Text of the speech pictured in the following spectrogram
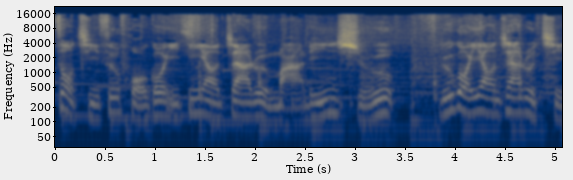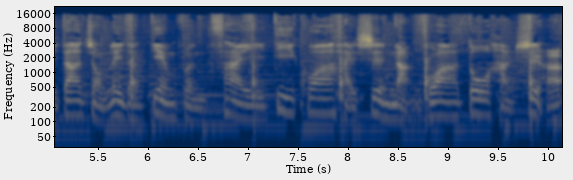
做起司火锅一定要加入马铃薯，如果要加入其他种类的淀粉菜，地瓜还是南瓜都很适合。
